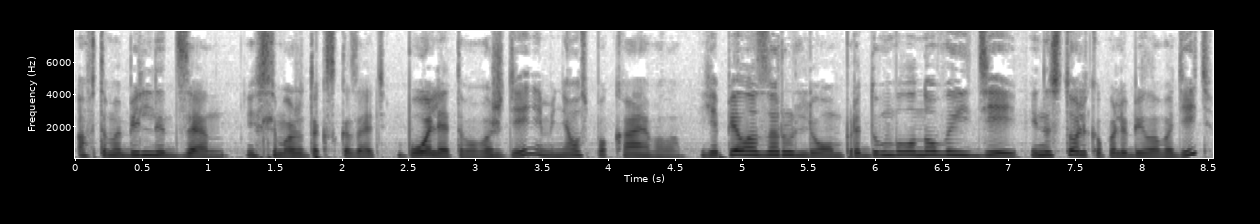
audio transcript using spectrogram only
автомобильный дзен, если можно так сказать. Более того, вождение меня успокаивало. Я пела за рулем, придумывала новые идеи и настолько полюбила водить,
